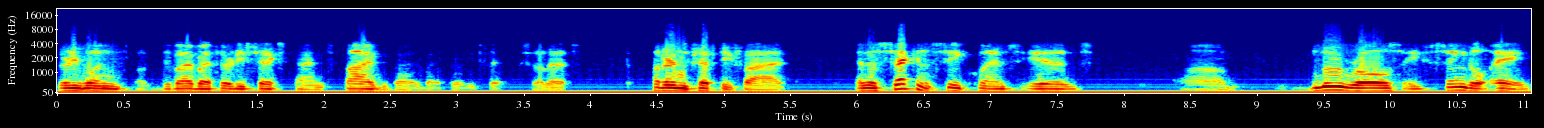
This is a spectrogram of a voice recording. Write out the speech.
31 divided by 36 times 5 divided by 36. So that's 155. And the second sequence is um, blue rolls a single ace,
